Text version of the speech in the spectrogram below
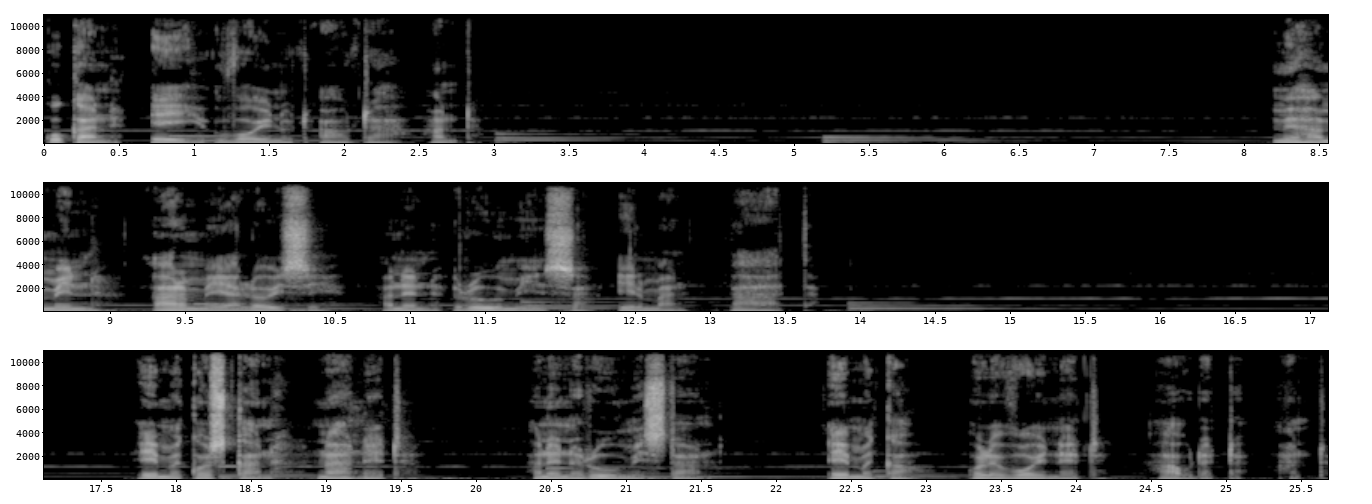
Kukaan ei voinut auttaa häntä. Myöhemmin armeija loisi hänen ruumiinsa ilman päätä. Emme koskaan nähneet hänen ruumistaan, emmekä ole voineet haudata häntä.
